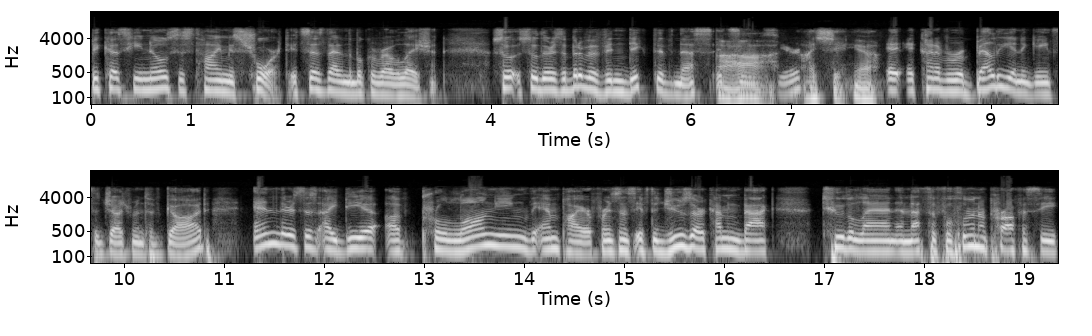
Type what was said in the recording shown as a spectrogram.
because he knows his time is short. It says that in the book of Revelation. So, so there's a bit of a vindictiveness, it ah, seems here. I see, yeah. A, a kind of a rebellion against the judgment of God. And there's this idea of prolonging the empire. For instance, if the Jews are coming back to the land and that's the fulfillment of prophecy,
